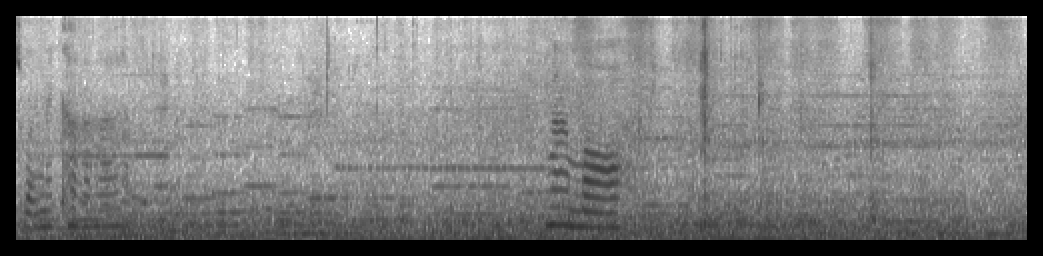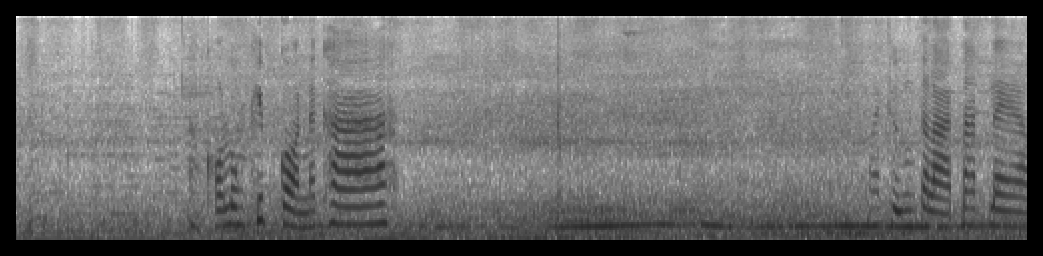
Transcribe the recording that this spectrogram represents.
สวยไหมคะ งามบอ อะขอลงคลิปก่อนนะคะ มาถึงตลาดนัดแล้ว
